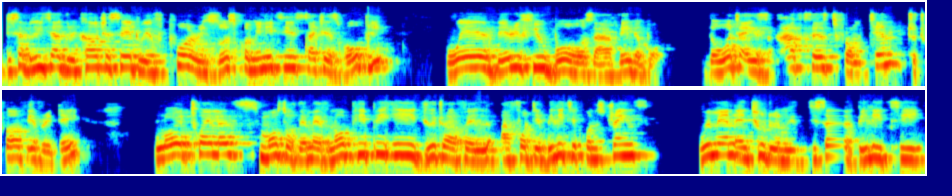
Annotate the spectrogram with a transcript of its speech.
Disability Agriculture said we have poor resource communities such as Hopley, where very few bores are available. The water is accessed from 10 to 12 every day, Low toilets, most of them have no PPE due to affordability constraints. Women and children with disabilities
